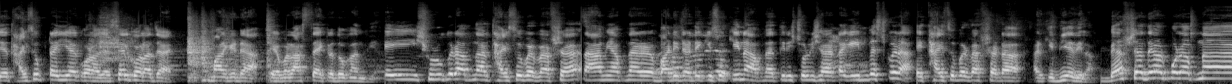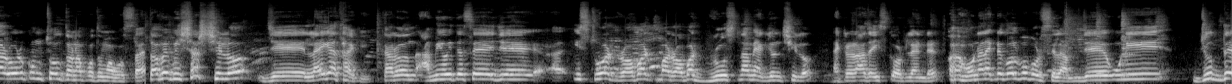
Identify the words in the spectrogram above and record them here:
যে থাইসুপটা ইয়া করা যায় সেল করা যায়। মার্কেটে এবার রাস্তায় একটা দোকান দিয়ে। এই শুরু করে আপনার থাইসুপের ব্যবসা, তা আমি আপনার বাড়ি টাড়ি কিছু কিনা, আপনার তিরিশ চল্লিশ হাজার টাকা ইনভেস্ট করে এই থাইসুপের ব্যবসাটা আর কি দিয়ে দিলাম। ব্যবসা দেওয়ার পরে আপনার ওরকম চলতো না প্রথম অবস্থায়। তবে বিশ্বাস ছিল যে লাইগা থাকি। কারণ আমি হইতেছে যে স্টুয়ার্ট রবার্ট বা রবার্ট ব্রুস নামে একজন ছিল, একটা রাজা স্কটল্যান্ডের ওনার একটা গল্প পড়ছিলাম যে উনি যুদ্ধে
